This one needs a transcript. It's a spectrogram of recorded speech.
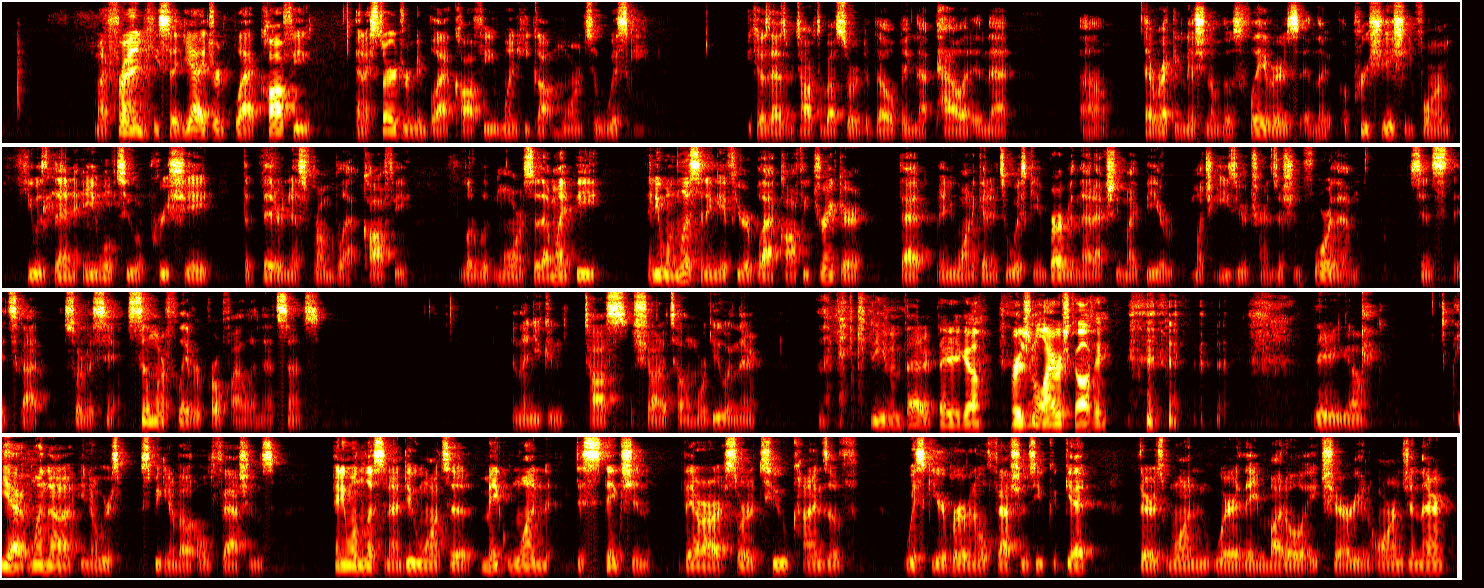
my friend, he said, Yeah, I drink black coffee. And I started drinking black coffee when he got more into whiskey. Because as we talked about, sort of developing that palate and that, um, that recognition of those flavors and the appreciation for them, he was then able to appreciate the bitterness from black coffee a little bit more. So that might be anyone listening, if you're a black coffee drinker, that and you want to get into whiskey and bourbon, that actually might be a much easier transition for them, since it's got sort of a similar flavor profile in that sense. And then you can toss a shot of Tullamore Dew in there, and make it even better. There you go, original Irish coffee. there you go. Yeah, when uh, you know we were speaking about old fashions, anyone listening, I do want to make one distinction. There are sort of two kinds of whiskey or bourbon old fashions you could get. There's one where they muddle a cherry and orange in there,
